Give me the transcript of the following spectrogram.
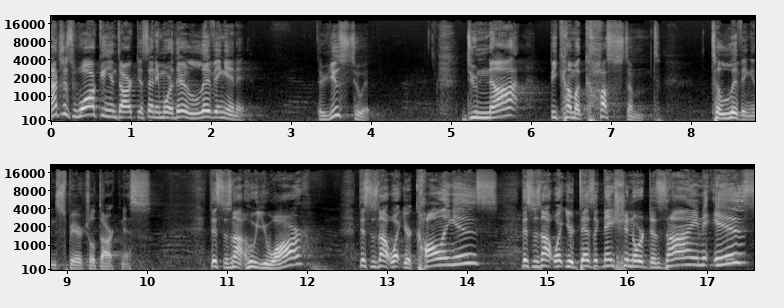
not just walking in darkness anymore, they're living in it. They're used to it. Do not become accustomed to living in spiritual darkness. This is not who you are. This is not what your calling is. This is not what your designation or design is.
